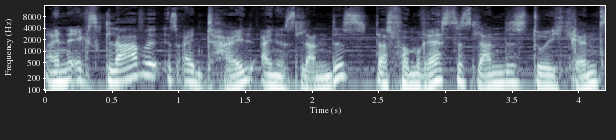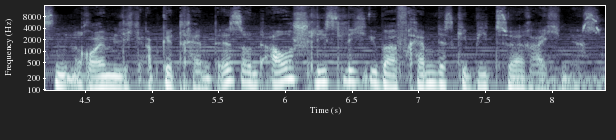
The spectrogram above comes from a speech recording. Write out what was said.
Eine Exklave ist ein Teil eines Landes, das vom Rest des Landes durch Grenzen räumlich abgetrennt ist und ausschließlich über fremdes Gebiet zu erreichen ist.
